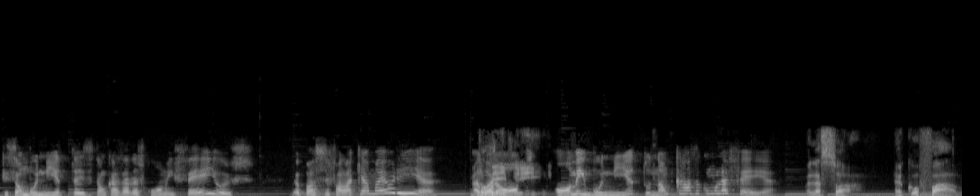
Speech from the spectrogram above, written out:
que são bonitas e estão casadas com homens feios, eu posso te falar que é a maioria. Agora, Então, homem, homem bonito não casa com mulher feia. Olha só, é o que eu falo.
